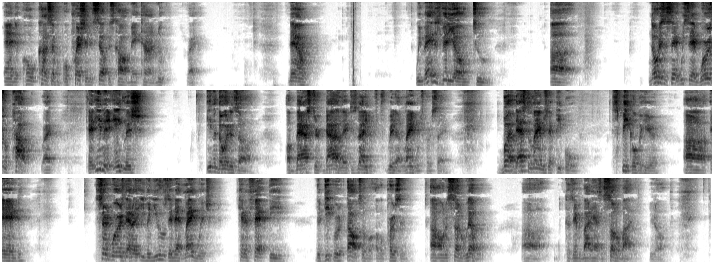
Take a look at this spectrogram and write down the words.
and the whole concept of oppression itself is called Mekanu, right? Now, we made this video to uh, notice it said we said words of power, right? And even in English, even though it is a a bastard dialect, it's not even really a language per se. But that's the language that people speak over here, uh, and certain words that are even used in that language can affect the the deeper thoughts of a, of a person uh, on a subtle level, because uh, everybody has a subtle body, you know.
